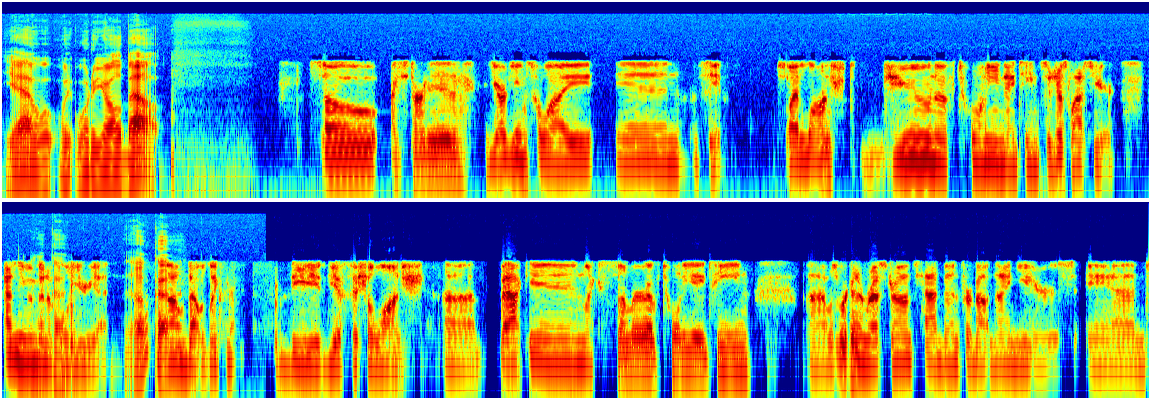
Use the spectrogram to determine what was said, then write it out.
yeah, what what are you all about? So I started Yard Games Hawaii in let's see, so I launched June of 2019, so just last year. Hasn't even been okay. a full year yet. Okay. Um, that was like the the official launch. Uh, back in like summer of 2018, uh, I was working in restaurants, had been for about nine years, and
